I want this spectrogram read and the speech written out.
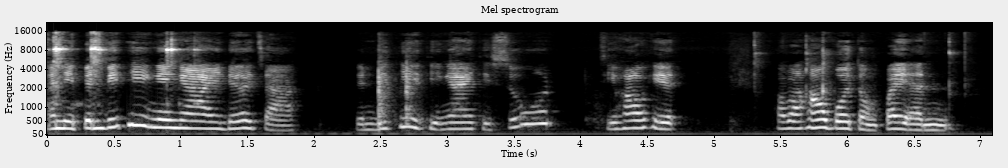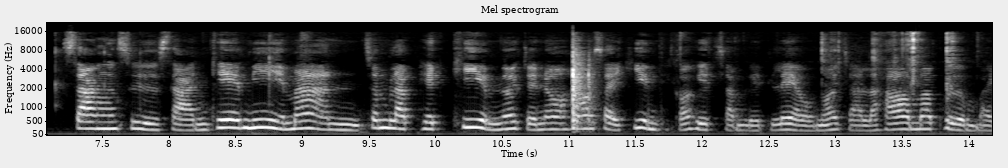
อันนี้เป็นวิธีง่าย ๆ เด้อจ้ะเป็นวิธีที่ง่ายที่สุดที่เฮาเฮ็ด เพราะว่าเฮาบ่ต้องไปอันสั่งสื่อสารเคมีมาอันสำหรับเฮ็ดครีมเนาะจ้ะเนาะเฮาใส่ครีมที่เขาเฮ็ดสำเร็จแล้วเนาะจ้ะแล้วเฮาเอามาเพิ่มไว้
